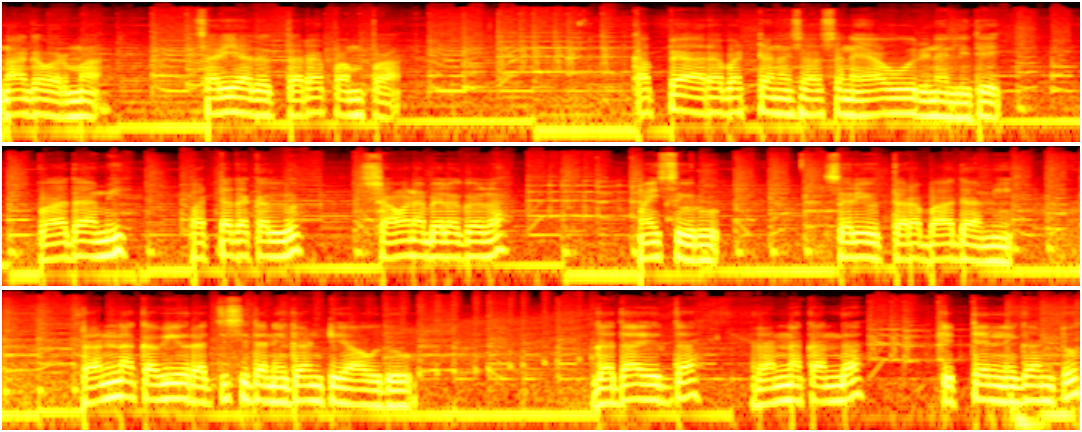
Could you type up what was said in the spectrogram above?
ನಾಗವರ್ಮ. ಸರಿಯಾದ ಉತ್ತರ, ಪಂಪ. ಕಪ್ಪೆ ಅರಭಟ್ಟನ ಶಾಸನ ಯಾವ ಊರಿನಲ್ಲಿದೆ? ಬಾದಾಮಿ ಪಟ್ಟದಕಲ್ಲು ಶ್ರವಣಬೆಳಗೊಳ ಮೈಸೂರು. ಸರಿ ಉತ್ತರ, ಬಾದಾಮಿ. ರನ್ನ ಕವಿಯು ರಚಿಸಿದ ನಿಘಂಟು ಯಾವುದು? ಗದಾಯುದ್ಧ ರನ್ನಕಂದ ಕಿಟ್ಟೆಲ್ ನಿಘಂಟು,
